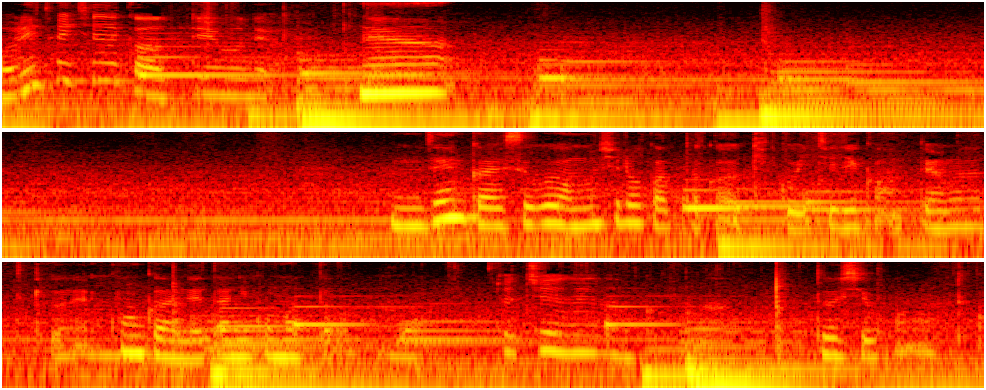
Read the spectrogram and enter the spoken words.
割と1時間あっていうのだよね。ね。うん前回すごい面白かったから結構1時間あっという間だったけどね。今回はネタに困ったわ。途中ねなんか。どうしようかなとか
